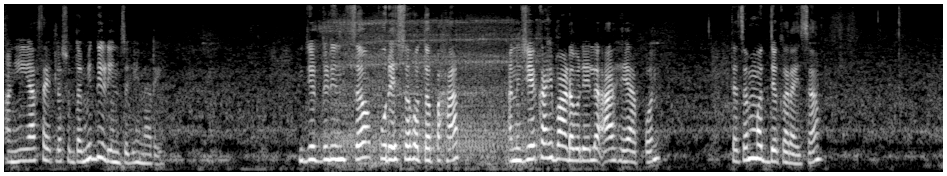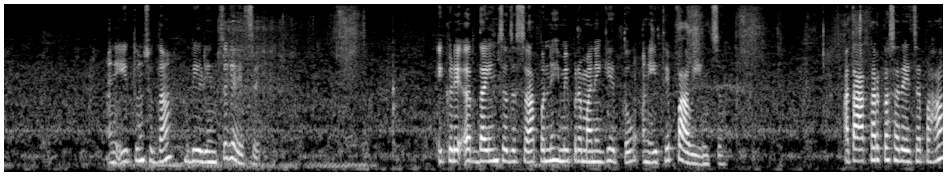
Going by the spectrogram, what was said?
आणि या साईडला सुद्धा मी दीड इंच घेणार आहे. दीड दीड इंच पुरेसं होतं पहा. आणि जे काही वाढवलेलं आहे आपण त्याचा मध्य करायचा. आणि इथून सुद्धा दीड इंच घ्यायचं आहे. इकडे अर्धा इंच जसं आपण नेहमीप्रमाणे घेतो आणि इथे पाव इंच. आता आकार कसा द्यायचा पहा.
